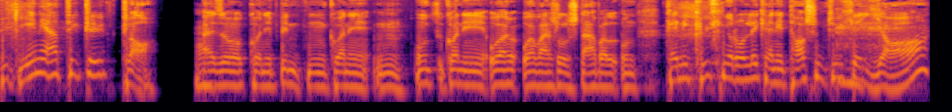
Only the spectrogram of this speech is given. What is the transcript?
Hygieneartikel, klar. Also keine Binden, keine mm, und keine Ohr, Ohrwaschel, Stabel und keine Küchenrolle, keine Taschentücher. Ja,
